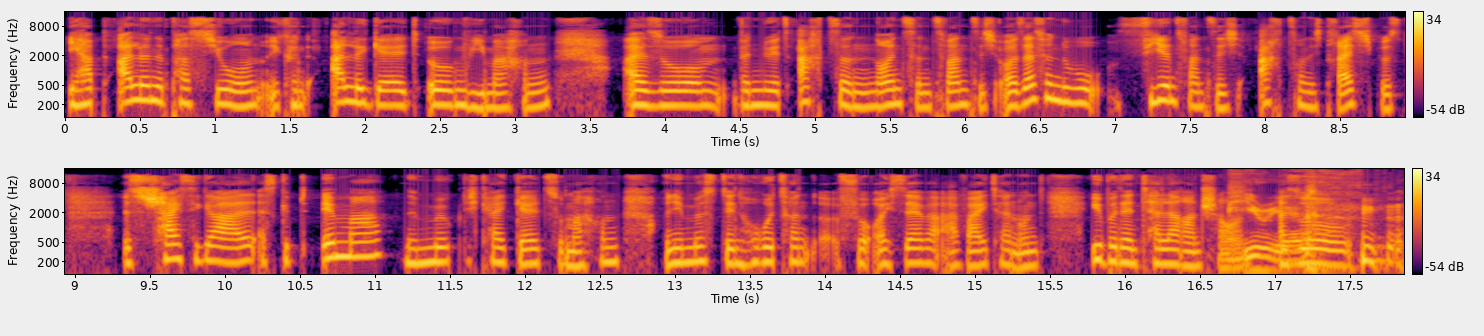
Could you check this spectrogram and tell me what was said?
ihr habt alle eine Passion und ihr könnt alle Geld irgendwie machen. Also, wenn du jetzt 18, 19, 20 oder selbst wenn du 24, 28, 30 bist, ist scheißegal. Es gibt immer eine Möglichkeit, Geld zu machen und ihr müsst den Horizont für euch selber erweitern und über den Tellerrand schauen. Period. Also,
